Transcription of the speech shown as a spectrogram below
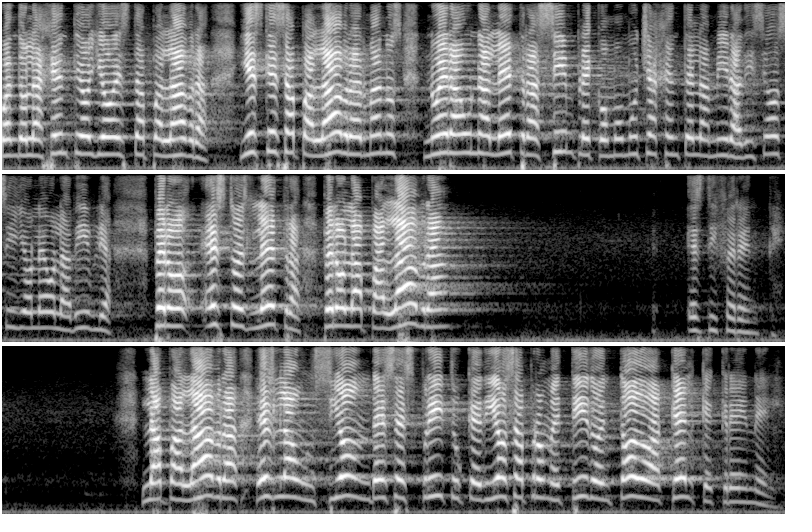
cuando la gente oyó esta palabra. Y es que esa palabra, hermanos, no era una letra simple como mucha gente la mira. Dice, oh sí, yo leo la Biblia. Pero esto es letra. Pero la palabra es diferente. La palabra es la unción de ese espíritu que Dios ha prometido en todo aquel que cree en él.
